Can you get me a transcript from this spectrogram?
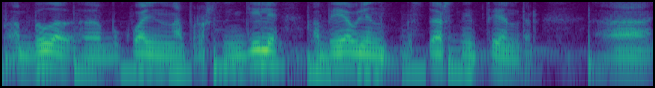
Э, было буквально на прошлой неделе объявлен государственный тендер. На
